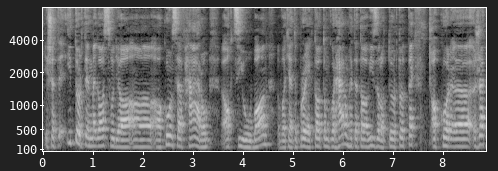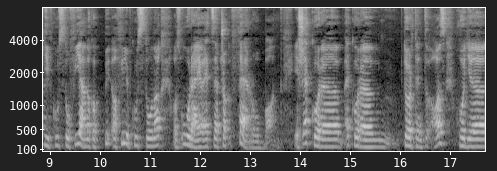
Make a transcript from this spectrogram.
és hát itt történt meg az, hogy a, a, a Conserve 3 akcióban, vagy hát a projekt alatt, amikor három hetet a víz alatt törtöttek, akkor uh, Jacques-Yves Cousteau fiának, a, a Philip Cousteau-nak az órája egyszer csak felrobbant. És ekkor, uh, ekkor uh, történt az, hogy uh,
